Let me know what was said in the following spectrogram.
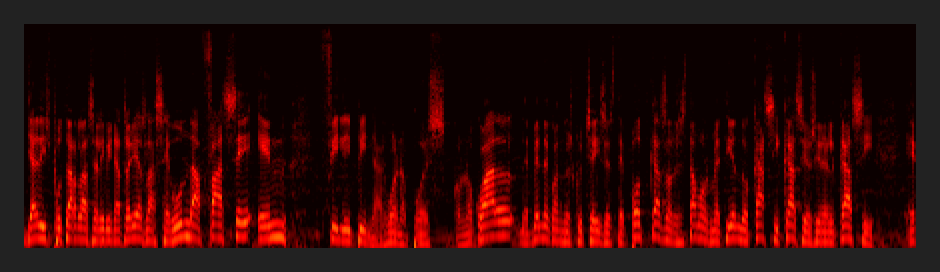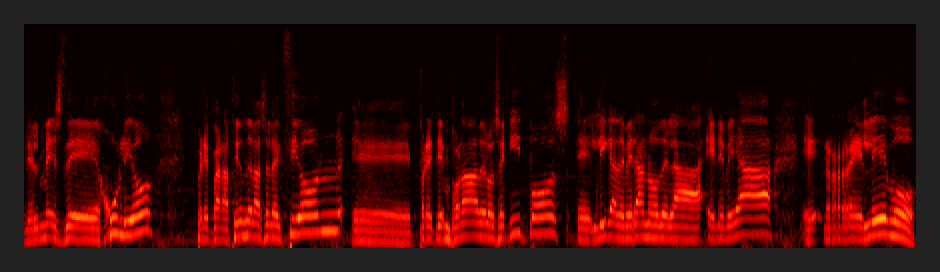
ya disputar las eliminatorias, la segunda fase en Filipinas. Bueno, pues con lo cual, depende cuando escuchéis este podcast, nos estamos metiendo casi, casi o sin el casi en el mes de julio, preparación de la selección, pretemporada de los equipos, eh, Liga de Verano de la NBA, eh, relevo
